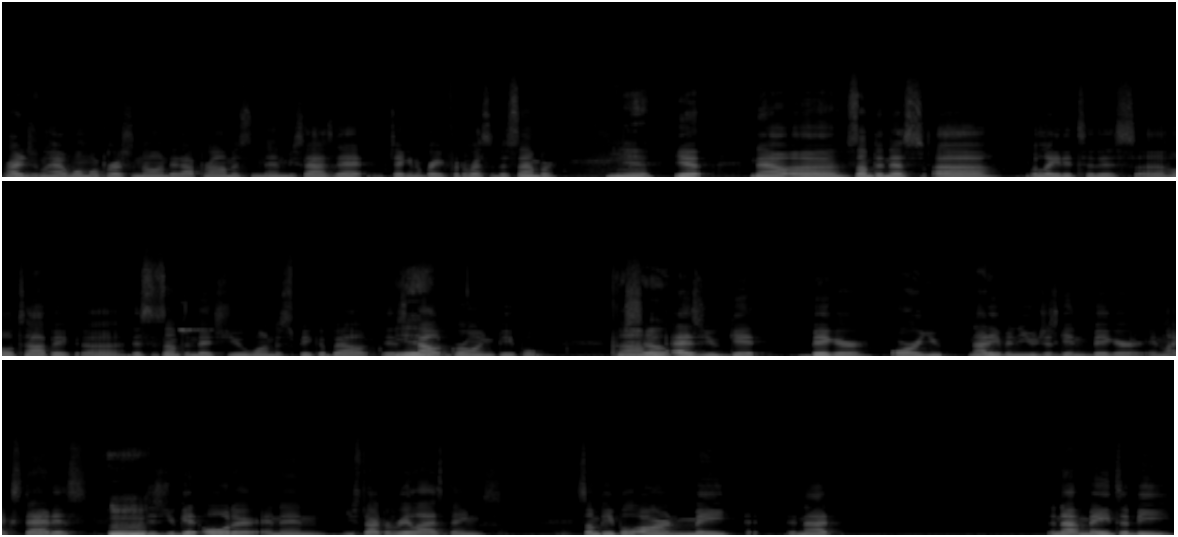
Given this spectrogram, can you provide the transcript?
probably just gonna have one more person on that I promised, and then besides that, I'm taking a break for the rest of December. Yeah. Yep. Now, uh, something that's uh, related to this uh, whole topic. Uh, this is something that you wanted to speak about is Yeah. outgrowing people. For Um, sure. As you get bigger, or you not even you just getting bigger in like status, Mhm. but as you get older, and then you start to realize things. Some people aren't made. They're not. They're not made to be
